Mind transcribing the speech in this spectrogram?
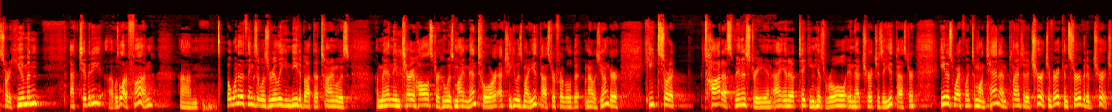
sort of human activity. Uh, it was a lot of fun. Um, but one of the things that was really neat about that time was a man named Terry Hollister, who was my mentor. Actually, he was my youth pastor for a little bit when I was younger. He sort of taught us ministry, and I ended up taking his role in that church as a youth pastor. He and his wife went to Montana and planted a church, a very conservative church.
